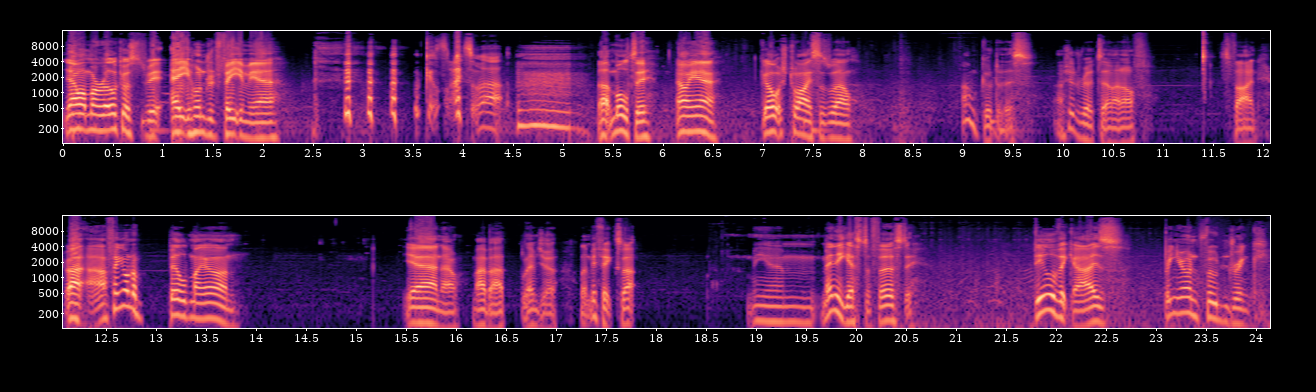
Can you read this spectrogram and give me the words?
Yeah, I want my roller coaster to be 800 feet in the air. Look at the size of that. That multi. Oh yeah. Go watch twice as well. I'm good at this. I should really turn that off. It's fine. Right, I think I want to build my own. Yeah, no. My bad. Blame Joe. Let me fix that. Me, um, many guests are thirsty. Deal with it, guys. Bring your own food and drink.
